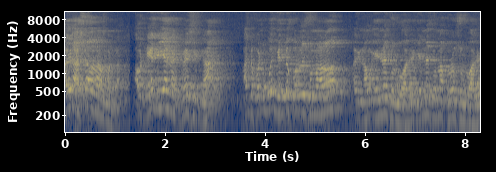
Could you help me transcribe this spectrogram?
அதில் அஷ்டாவதானம் பண்ணார். அவர் நேரடியாக நான் பேசியிருக்கேன். அந்த பண்ணும்போது எந்த குரலை சொன்னாலும் அது நம்ம என்ன சொல்லுவார் என்ன சொன்னால் குரல் சொல்லுவார்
